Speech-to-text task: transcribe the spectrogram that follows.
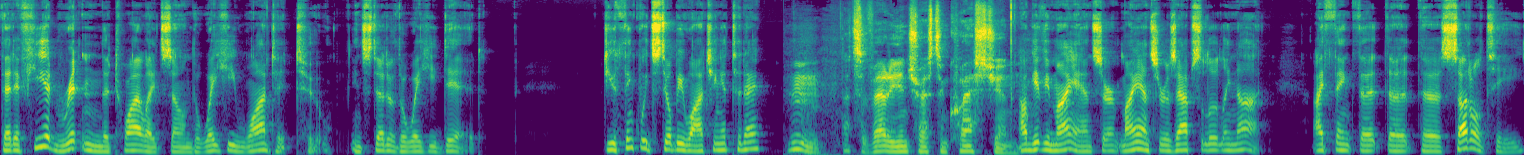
that if he had written The Twilight Zone the way he wanted to, instead of the way he did, do you think we'd still be watching it today? Hmm, that's a very interesting question. I'll give you my answer. My answer is absolutely not. I think that the the subtlety,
